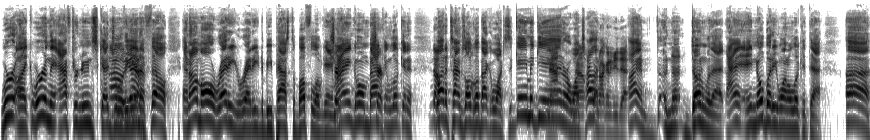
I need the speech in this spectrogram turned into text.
We're like we're in the afternoon schedule Oh, of the yeah. NFL, and I'm already ready to be past the Buffalo game. Sure. I ain't going back Sure. and looking at. No. A lot of times I'll go back and watch the game again No, or watch. no, we're not gonna do that. I am d- not done with that. I ain't nobody want to look at that. Uh,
